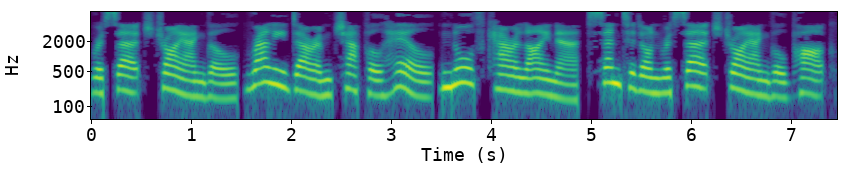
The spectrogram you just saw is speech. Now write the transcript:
Research Triangle, Raleigh-Durham Chapel Hill, North Carolina, centered on Research Triangle Park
